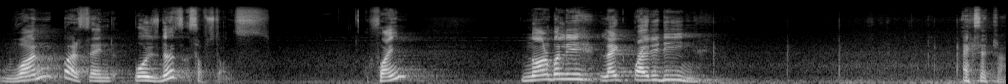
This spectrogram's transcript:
1% poisonous substance. Fine. Normally like pyridine, etc.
